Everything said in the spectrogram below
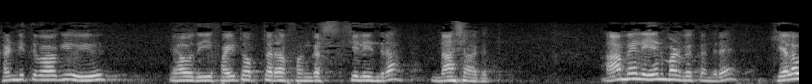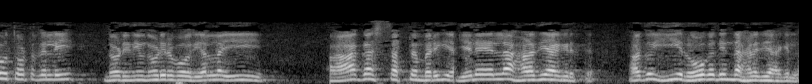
ಖಂಡಿತವಾಗಿಯೂ ಯಾವುದು ಈ ಫೈಟೋಪ್ತರ ಫಂಗಸ್ ಶಿಲೀಂದ್ರ ನಾಶ ಆಗುತ್ತೆ. ಆಮೇಲೆ ಏನ್ ಮಾಡ್ಬೇಕಂದ್ರೆ, ಕೆಲವು ತೋಟದಲ್ಲಿ ನೋಡಿ, ನೀವು ನೋಡಿರಬಹುದು ಎಲ್ಲ ಈ ಆಗಸ್ಟ್ ಸೆಪ್ಟೆಂಬರ್ಗೆ ಎಲೆ ಎಲ್ಲ ಹಳದಿ ಆಗಿರುತ್ತೆ ಅದು ಈ ರೋಗದಿಂದ ಹಳದಿ ಆಗಿಲ್ಲ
